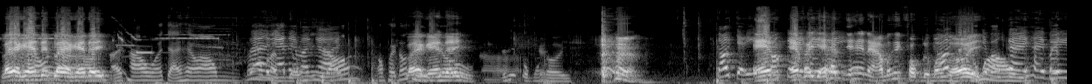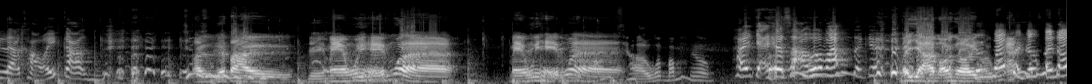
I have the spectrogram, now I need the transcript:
Play again đi play again đi. Tại sao nó chạy theo ông nó Play again đi mọi người. ông phải nói Play again đi. để thuyết phục mọi người. Có chị Em em phải giải thích như thế nào mới thuyết phục được mọi chị người ok Đúng hay bi là khỏi cần. Từ cái từ mèo nguy hiểm quá à mèo nguy hiểm quá à. sợ quá bấm hiểu không? Thấy chạy là sợ quá chứ. Bây giờ mọi người đừng bắt à, thì đừng phải nói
